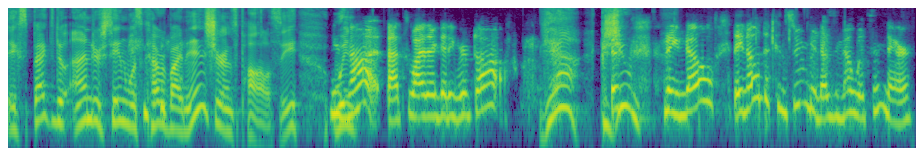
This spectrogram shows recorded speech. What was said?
expected to understand what's covered by an insurance policy? He's when, not. That's why they're getting ripped off. Yeah, because you they know they know the consumer doesn't know what's in there.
